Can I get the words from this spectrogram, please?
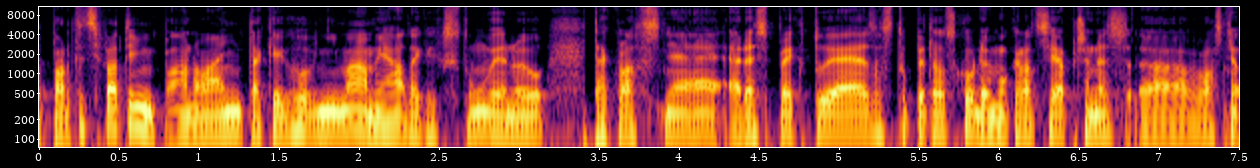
participativní plánování, tak jak ho vnímám já, tak jak se tomu věnuju, tak vlastně respektuje zastupitelskou demokracii a přenes, vlastně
